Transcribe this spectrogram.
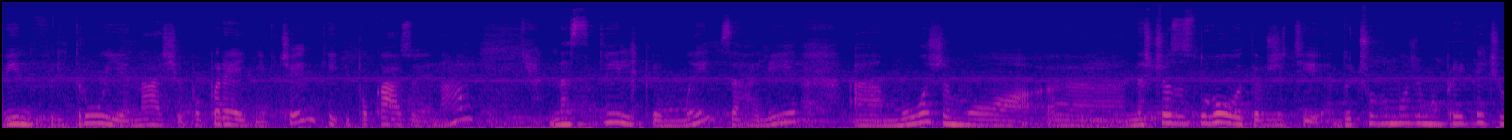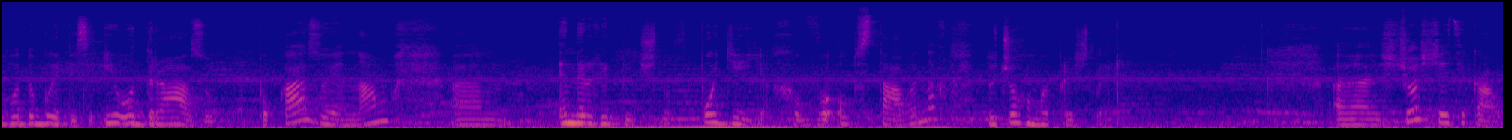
він фільтрує наші попередні вчинки і показує нам, наскільки ми взагалі е, можемо е, на що заслуговувати в житті, до чого можемо прийти, чого добитися, і одразу показує нам ем, енергетично в подіях, в обставинах, до чого ми прийшли. Е, Що ще цікаво,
